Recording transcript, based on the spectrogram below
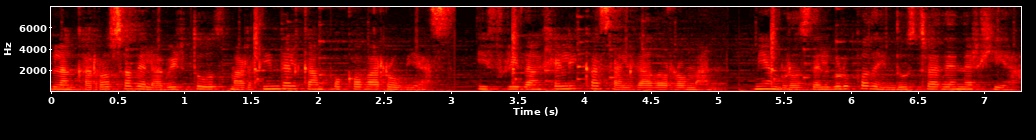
Blanca Rosa de la Virtud Martín del Campo Covarrubias y Frida Angélica Salgado Román, miembros del Grupo de Industria de Energía.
